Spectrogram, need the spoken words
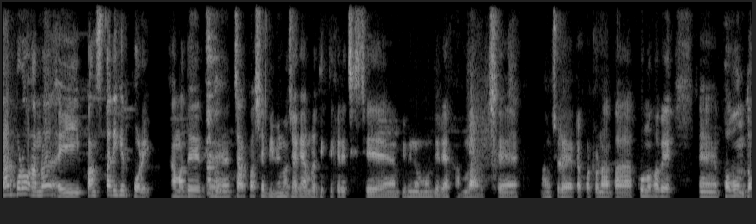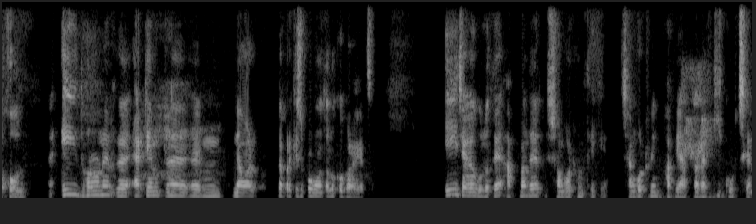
তারপরেও আমরা এই পাঁচ তারিখের পরে আমাদের চারপাশে বিভিন্ন জায়গায় আমরা দেখতে পেরেছি যে, বিভিন্ন মন্দিরে হামলা হচ্ছে, ভাঙচুরের একটা ঘটনা বা কোনোভাবে ভবন দখল, এই ধরনের অ্যাটেম্প নেওয়ার ব্যাপারে কিছু প্রবণতা লক্ষ্য করা গেছে। এই জায়গাগুলোতে আপনাদের সংগঠন থেকে সাংগঠনিকভাবে আপনারা কি করছেন?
